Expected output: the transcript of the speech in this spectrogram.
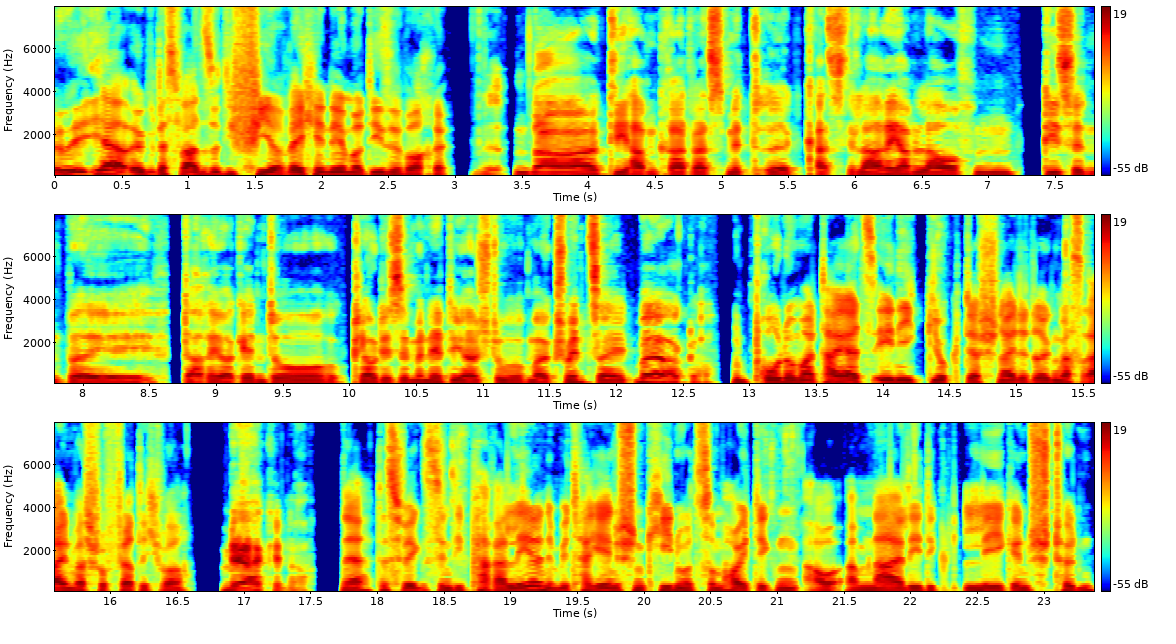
Äh, ja, irgendwie, das waren so die vier. Welche nehmen wir diese Woche? Na, die haben gerade was mit äh, Castellari am Laufen. Die sind bei Dario Argento. Claudio Simonetti hast du mal geschwind Zeit. Ja, klar. Und Bruno Mattei hat's eh nie gejuckt, der schneidet irgendwas rein, was schon fertig war. Ja, genau. Ja, deswegen sind die Parallelen im italienischen Kino zum heutigen am nahelegendsten,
